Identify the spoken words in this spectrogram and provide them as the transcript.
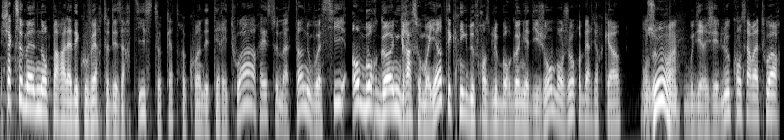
Chaque semaine, on part à la découverte des artistes aux quatre coins des territoires et ce matin, nous voici en Bourgogne grâce aux moyens techniques de France Bleu Bourgogne à Dijon. Bonjour Robert Yorka. Bonjour. Vous dirigez le conservatoire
